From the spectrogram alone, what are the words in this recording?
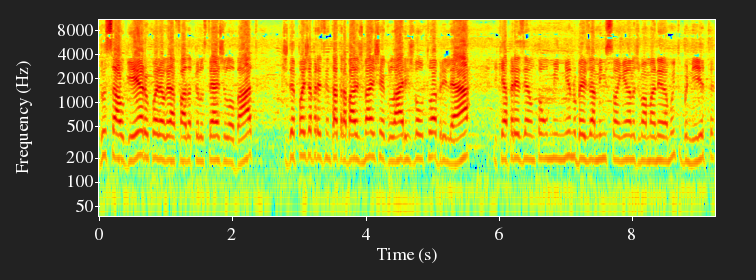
do Salgueiro, coreografada pelo Sérgio Lobato, que depois de apresentar trabalhos mais regulares voltou a brilhar e que apresentou um menino Benjamin sonhando de uma maneira muito bonita.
